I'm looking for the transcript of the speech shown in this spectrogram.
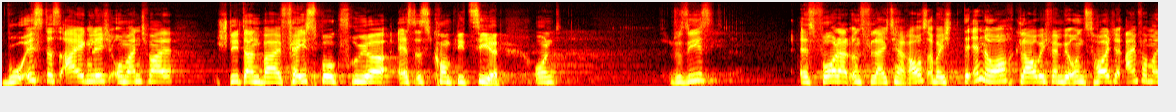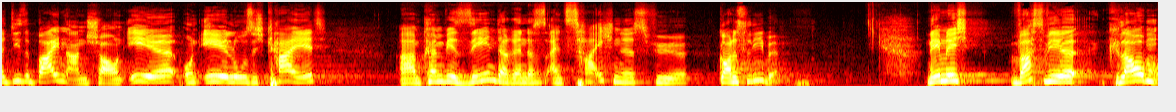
wo ist das eigentlich? Und manchmal steht dann bei Facebook früher, es ist kompliziert. Und du siehst, es fordert uns vielleicht heraus, aber ich dennoch glaube ich, wenn wir uns heute einfach mal diese beiden anschauen, Ehe und Ehelosigkeit, ähm, können wir sehen darin, dass es ein Zeichen ist für Gottes Liebe. Nämlich, was wir glauben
